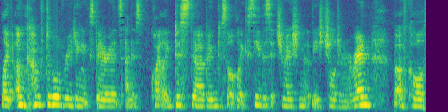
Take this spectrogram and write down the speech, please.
like uncomfortable reading experience and it's quite like disturbing to sort of like see the situation that these children are in but of course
